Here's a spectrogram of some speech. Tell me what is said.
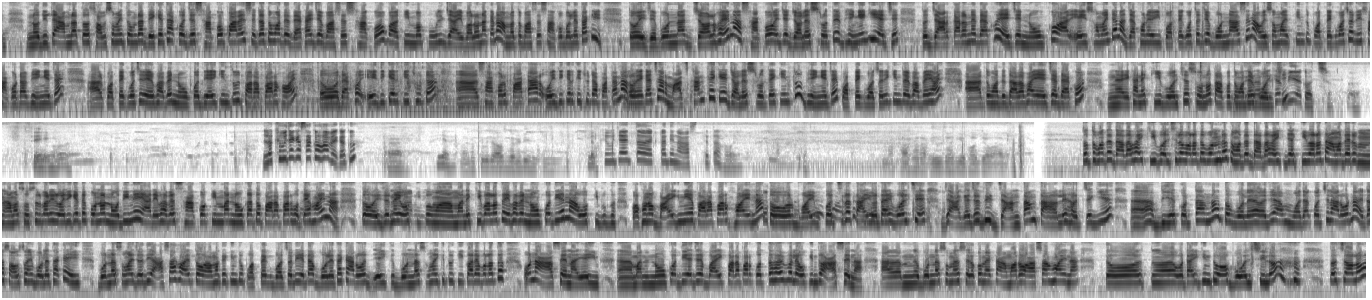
নদীতে আমরা তো সবসময় তোমরা দেখে থাকো যে সাঁকো পাড়ায় সেটা তোমাদের দেখায় যে বাঁশের সাঁকো বা কিংবা পুল যাই বলো না কেন, আমরা তো বাঁশের সাঁকো বলে থাকি। তো এই যে বন্যার জল হয়ে না সাঁকো এই যে জলের স্রোতে ভেঙে গিয়েছে। তো যার কারণে দেখো এই যে নৌকো আর এই সময়টা না যখন এই প্রত্যেক বছর যে বন্যা আসে না, ওই সময় কিন্তু প্রত্যেক বছর এই সাঁকোটা ভেঙে যায়। আর প্রত্যেক বছর এভাবে নৌকো দিয়েই কিন্তু পারাপার হয়। তো দেখো এই দিকের কিছুটা সাঁকোর পাটা আর ওই দিকের কিছুটা পাটা না রয়ে গেছে আর মাঝখান থেকে জলের স্রোতে কিন্তু ভেঙে যায়। প্রত্যেক বছরই কিন্তু এভাবেই হয়। আর তোমাদের দাদা ভাই এই যে দেখো এখানে কি বলছে শোনো তারপর তোমাদের বলছি। বিয়ে করছ। লক্ষ্মী পূজাকে সাকো হবে কাকু? হ্যাঁ। লক্ষ্মী পূজা আসবে রেডি হয়েছে। লক্ষ্মী পূজায় তো একটা দিন আসতে তো হয় মাথা খারাপ এই যে আজকে ঘর যাওয়া আর তো তোমাদের দাদা ভাই কি বলছিল বলো তো বন্ধুরা? তোমাদের দাদা ভাই যে কি বলো তো আমাদের আমার শ্বশুর বাড়ির ওইদিকেতে কোনো নদী নেই আর এভাবে সাঁকো কিংবা নৌকা তো পারাপার হতে হয় না। তো ওই জন্যই ও কি মানে কি বলো তো এভাবে নৌকো দিয়ে না ও কি কখনো বাইক নিয়ে পারাপার হয় না। তো ওর ভয় করছিল, তাই ওটাই বলছে যে আগে যদি জানতাম তাহলে হচ্ছে গিয়ে বিয়ে করতাম না। তো বলে যে মজা করছিল। আর ও না এটা সবসময় বলে থাকে, এই বন্যার সময় যদি আসা হয় তো আমাকে কিন্তু প্রত্যেক বছরই এটা বলে থাকে আর ও এই বন্যার সময় কিন্তু কি করে বলো তো ও না, আসে না। এই মানে নৌকো দিয়ে যে বাইক পারাপার করতে হবে বলে ও কিন্তু আসে না। আর বন্যার সময় সেরকম একটা আমারও আশা হয় না। তো ওটাই কিন্তু ও বলছিল। তো চলো,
